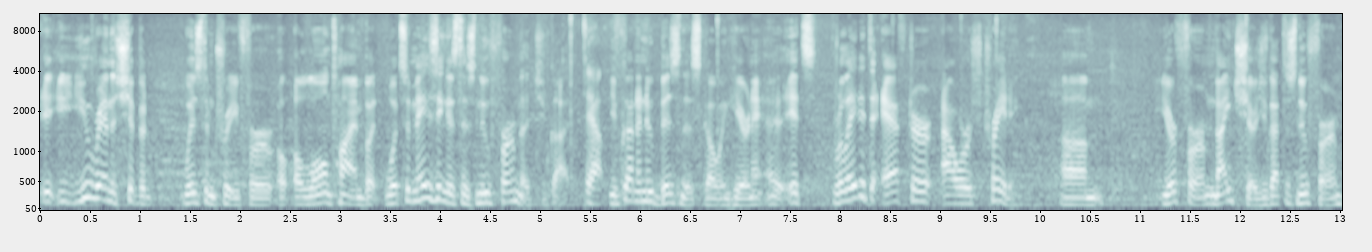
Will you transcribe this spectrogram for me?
you ran the ship at Wisdom Tree for a, a long time, but what's amazing is this new firm that you've got. Yeah. You've got a new business going here, and uh, it's related to after hours trading. Um, your firm, Nightshares, you've got this new firm.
